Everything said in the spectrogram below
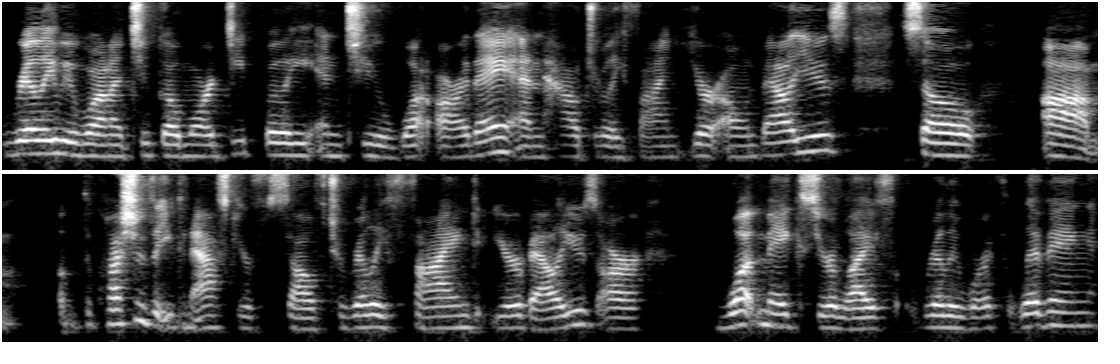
really we wanted to go more deeply into what are they and how to really find your own values. So um, the questions that you can ask yourself to really find your values are what makes your life really worth living?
